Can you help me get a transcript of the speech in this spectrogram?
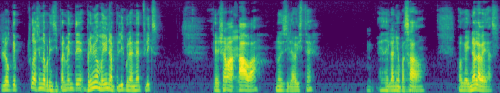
lo que estuve haciendo principalmente. Primero me vi una película en Netflix que se llama Ok. Ava. No sé si la viste. Mm, Es del año no. pasado. Ok, no la veas.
